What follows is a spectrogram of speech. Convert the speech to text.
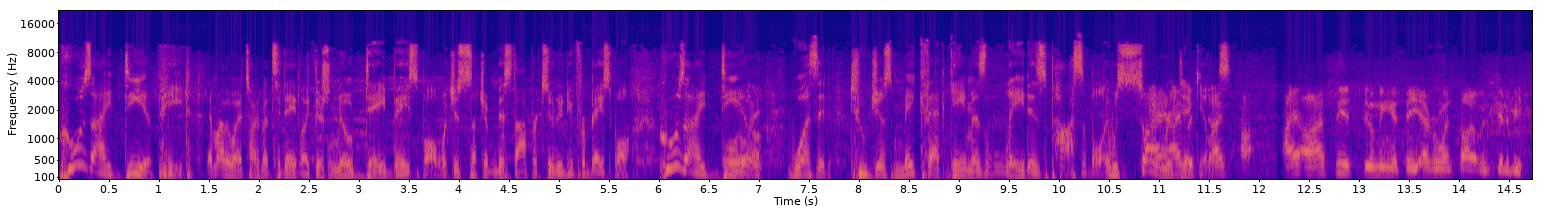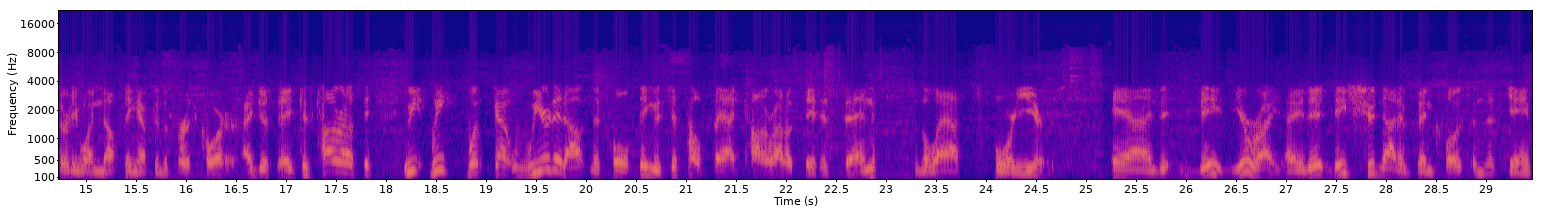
whose idea, Pete? And by the way, I talked about today. Like there's no day baseball, which is such a missed opportunity for baseball. Whose idea was it to just make that game as late as possible? It was so I, ridiculous. I, was, I, I honestly assuming that they everyone thought it was going to be 31 nothing after the first quarter. I just because Colorado State we we what got weirded out in this whole thing is just how bad Colorado State has been for the last four years. And they, you're right. I mean, they, they should not have been close in this game.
